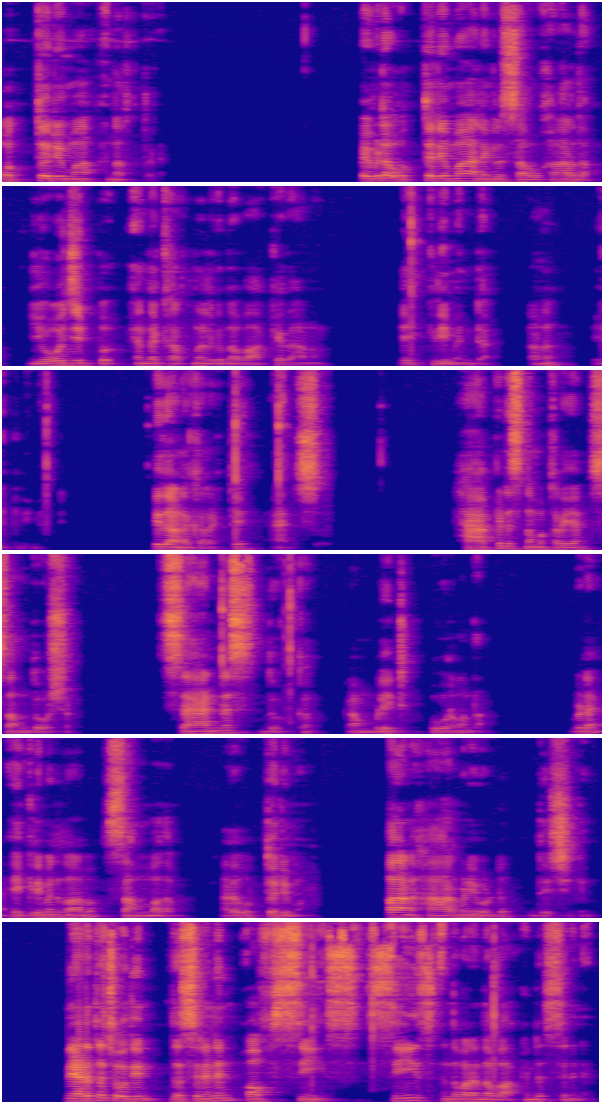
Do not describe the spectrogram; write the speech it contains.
ഒത്തൊരുമ എന്നർത്ഥത്തിന് അപ്പൊ ഇവിടെ ഒത്തൊരുമ അല്ലെങ്കിൽ സൗഹാർദ്ദം യോജിപ്പ് എന്നൊക്കെ അർത്ഥം നൽകുന്ന വാക്ക് ഏതാണ്? എഗ്രിമെന്റ് ആണ് എഗ്രിമെന്റ് ഇതാണ് കറക്റ്റ് ആൻസർ ഹാപ്പിനെസ് നമുക്കറിയാം സന്തോഷം. സാഡ്നെസ് ദുഃഖം. കംപ്ലീറ്റ് പൂർണത. ഇവിടെ എഗ്രിമെന്റ് എന്ന് പറയുമ്പോൾ സമ്മതം. അത് ഒത്തൊരുമ. അതാണ് ഹാർമണി കൊണ്ട് ഉദ്ദേശിക്കുന്നത്. ഇനി അടുത്ത ചോദ്യം ദ സിനിം ഓഫ് സീസ് സീസ് എന്ന് പറയുന്ന വാക്കിന്റെ സിനിം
